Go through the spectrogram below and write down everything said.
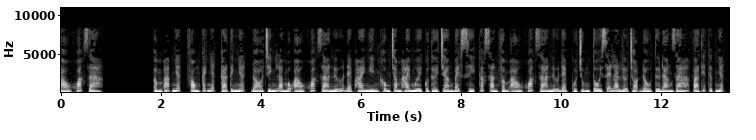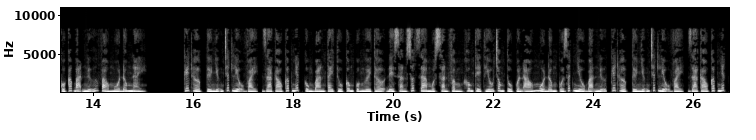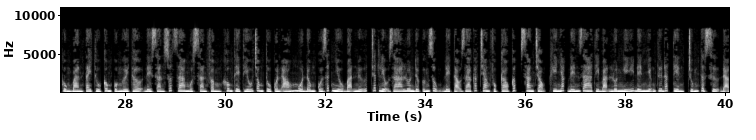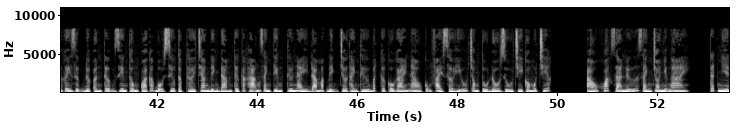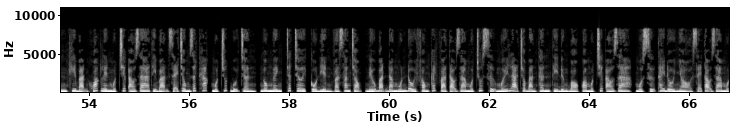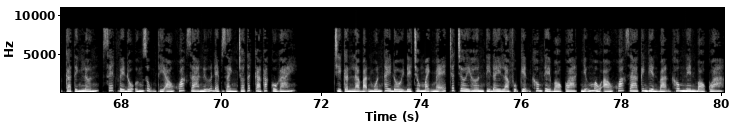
Áo khoác da. Ấm áp nhất, phong cách nhất, cá tính nhất, đó chính là mẫu áo khoác da nữ đẹp 2020 của thời trang Bexy. Các sản phẩm áo khoác da nữ đẹp của chúng tôi sẽ là lựa chọn đầu tư đáng giá và thiết thực nhất của các bạn nữ vào mùa đông này kết hợp từ những chất liệu vải, da cao cấp nhất cùng bàn tay thủ công của người thợ để sản xuất ra một sản phẩm không thể thiếu trong tủ quần áo mùa đông của rất nhiều bạn nữ, kết hợp từ những chất liệu vải, da cao cấp nhất cùng bàn tay thủ công của người thợ để sản xuất ra một sản phẩm không thể thiếu trong tủ quần áo mùa đông của rất nhiều bạn nữ, chất liệu da luôn được ứng dụng để tạo ra các trang phục cao cấp, sang trọng, khi nhắc đến da thì bạn luôn nghĩ đến những thứ đắt tiền, chúng thật sự đã gây dựng được ấn tượng riêng thông qua các bộ siêu tập thời trang đình đám từ các hãng danh tiếng, thứ này đã mặc định trở thành thứ bất cứ cô gái nào cũng phải sở hữu trong tủ đồ dù chỉ có một chiếc. Áo khoác da nữ dành cho những ai? Tất nhiên khi bạn khoác lên một chiếc áo da thì bạn sẽ trông rất khác, một chút bụi trần, ngông nghênh, chất chơi, cổ điển và sang trọng. Nếu bạn đang muốn đổi phong cách và tạo ra một chút sự mới lạ cho bản thân thì đừng bỏ qua một chiếc áo da, một sự thay đổi nhỏ sẽ tạo ra một ca tính lớn. Xét về độ ứng dụng thì áo khoác da nữ đẹp dành cho tất cả các cô gái. Chỉ cần là bạn muốn thay đổi để trông mạnh mẽ, chất chơi hơn thì đây là phụ kiện không thể bỏ qua, những màu áo khoác da kinh điển bạn không nên bỏ qua.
